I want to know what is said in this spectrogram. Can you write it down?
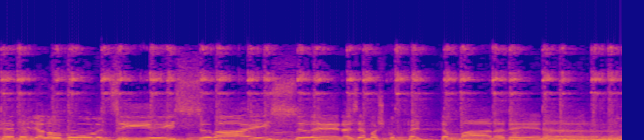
te piglia lo polizia, isso vai, isso viene, sembra scoppetta malatena.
